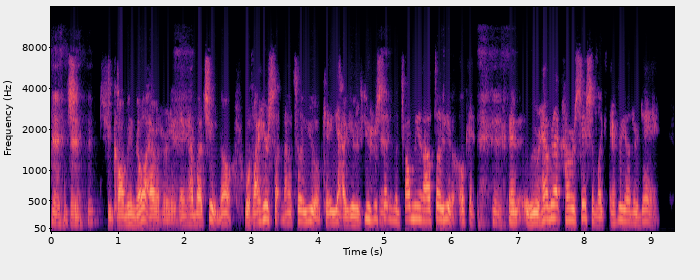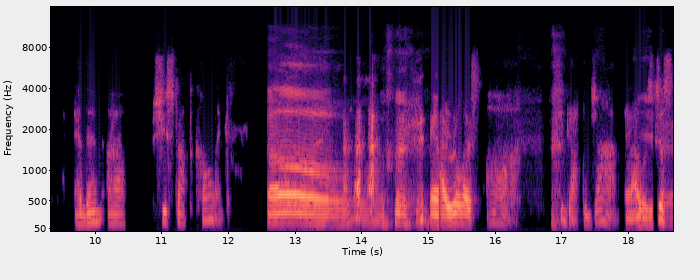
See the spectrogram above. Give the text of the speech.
And she, she called me. No, I haven't heard anything. How about you? No. Well, if I hear something, I'll tell you. Okay. Yeah. If you hear something, then tell me, and I'll tell you. Okay. And we were having that conversation like every other day, and then uh, she stopped calling. Oh. and I realized, oh, she got the job, and I was yeah. just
